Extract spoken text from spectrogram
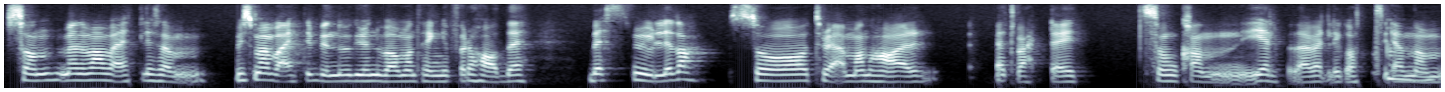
sånn, men man vet liksom Hvis man veit i bunn og grunn hva man trenger for å ha det best mulig, da, så tror jeg man har et verktøy som kan hjelpe deg veldig godt gjennom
